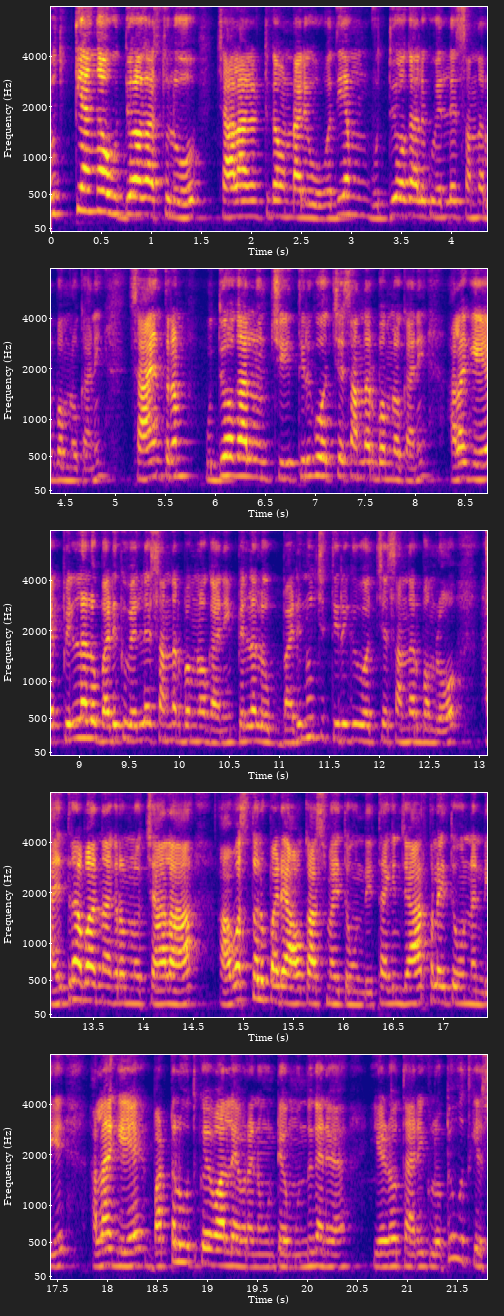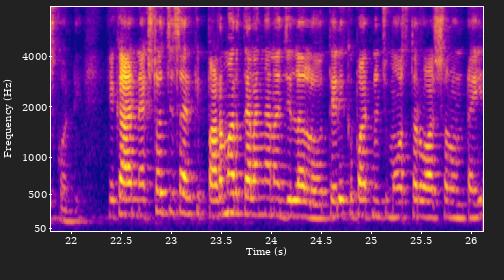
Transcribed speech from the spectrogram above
ముఖ్యంగా ఉద్యోగస్తులు చాలా అలర్ట్గా ఉండాలి. ఉదయం ఉద్యోగాలకు వెళ్ళే సందర్భంలో కానీ సాయంత్రం ఉద్యోగాల నుంచి తిరిగి వచ్చే సందర్భంలో కానీ అలాగే పిల్లలు బడికి వెళ్ళే సందర్భంలో కానీ పిల్లలు బడి నుంచి తిరిగి వచ్చే సందర్భంలో హైదరాబాద్ నగరంలో చాలా అవస్థలు పడే అవకాశం అయితే ఉంది. తగిన జాగ్రత్తలు అయితే ఉండండి. అలాగే బట్టలు ఉతికే వాళ్ళు ఎవరైనా ఉంటే ముందుగానే ఏడో తారీఖు లోపే ఉతికేసుకోండి. ఇక నెక్స్ట్ వచ్చేసరికి పడమర తెలంగాణ జిల్లాలో తేలికపాటి నుంచి మోస్తరు వర్షాలు ఉంటాయి.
